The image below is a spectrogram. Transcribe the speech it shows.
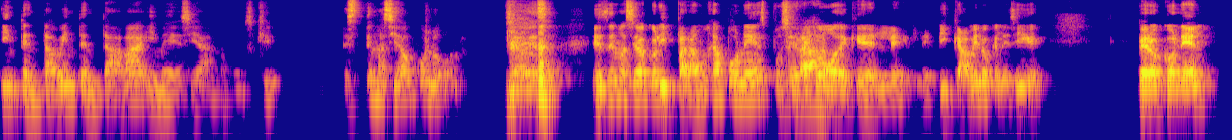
intentaba, intentaba y me decía, no, es que es demasiado color. es demasiado color. Y para un japonés, pues era como de que le, le picaba y lo que le sigue. Pero con él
